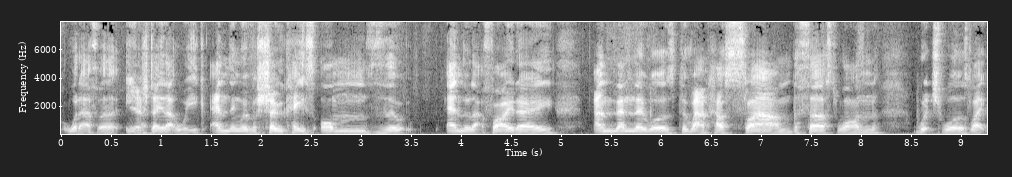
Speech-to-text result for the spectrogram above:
whatever, each Yeah. day that week, ending with a showcase on the end of that Friday, and then there was the Roundhouse Slam, the first one, which was like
